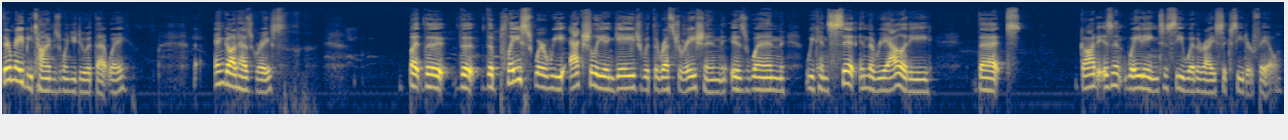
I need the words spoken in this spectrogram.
There may be times when you do it that way, and God has grace. But the, the, the place where we actually engage with the restoration is when we can sit in the reality that God isn't waiting to see whether I succeed or fail.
